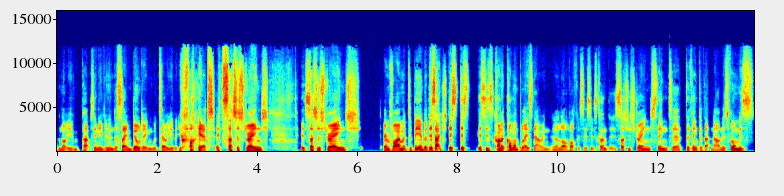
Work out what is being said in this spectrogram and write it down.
not even perhaps in even in the same building would tell you that you're fired it's such a strange it's such a strange environment to be in. But this actually this this this is kind of commonplace now in, in a lot of offices. It's kind of it's such a strange thing to to think of that now. And this film is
